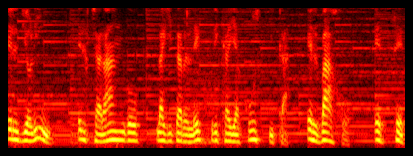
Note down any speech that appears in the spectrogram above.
el violín, el charango, la guitarra eléctrica y acústica, el bajo, etc.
